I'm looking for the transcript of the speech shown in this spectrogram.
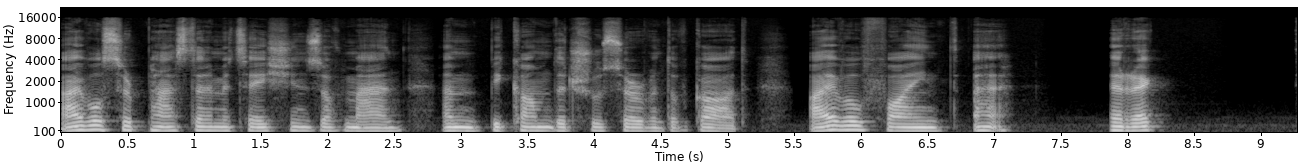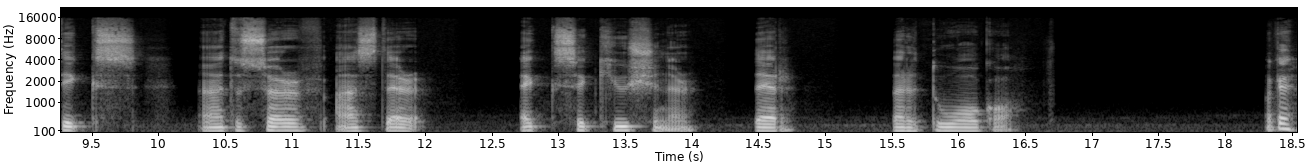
I will surpass the limitations of man and become the true servant of God. I will find uh, heretics uh, to serve as their executioner, their verdugo. Okay.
